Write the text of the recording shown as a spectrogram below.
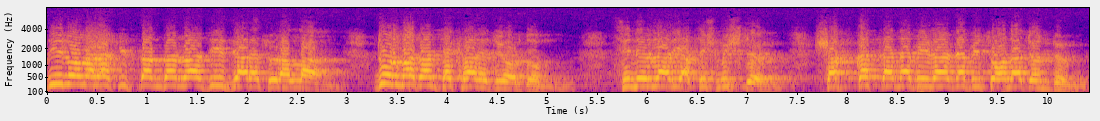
Din olarak İslam'dan razıyız ya Resulallah. Durmadan tekrar ediyordum. Sinirler yatışmıştır. Şefkatle Nebiler Nebisi ona döndüm.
